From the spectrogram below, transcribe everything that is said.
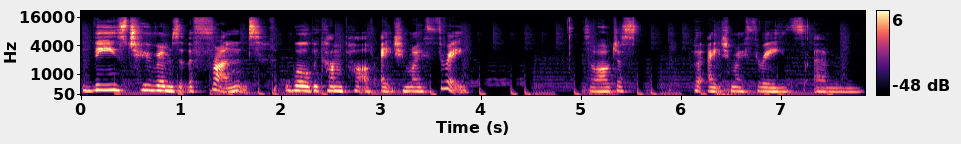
these two rooms at the front will become part of HMO 3. So I'll just put HMO 3's um,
